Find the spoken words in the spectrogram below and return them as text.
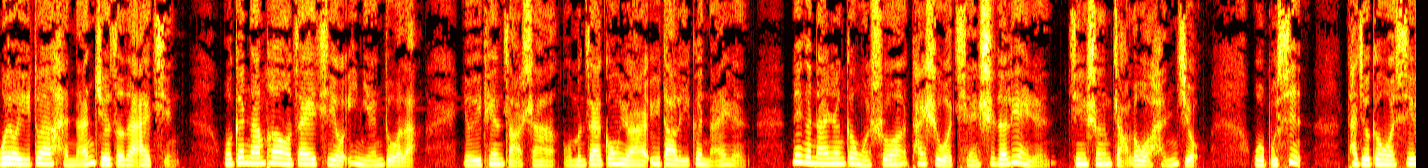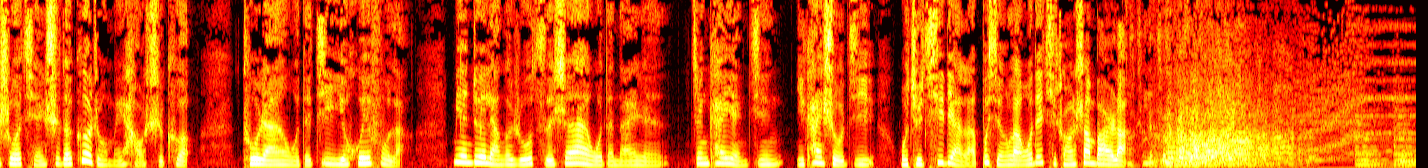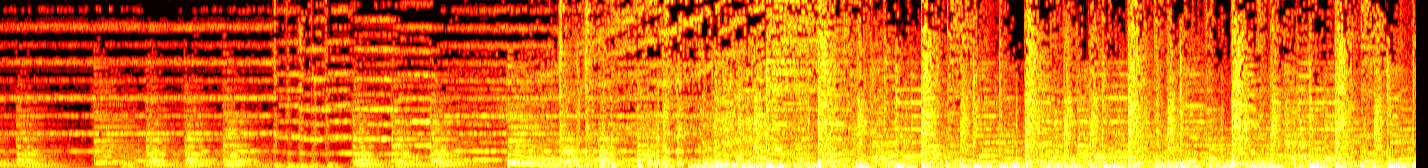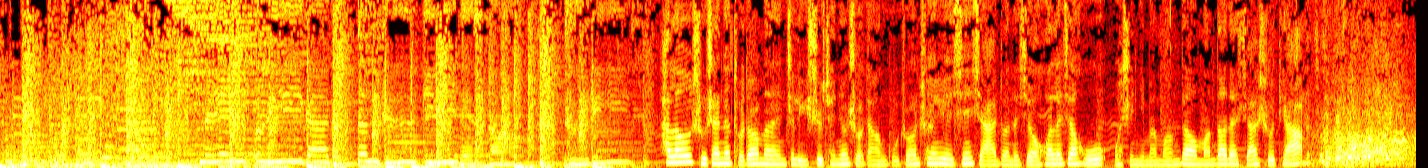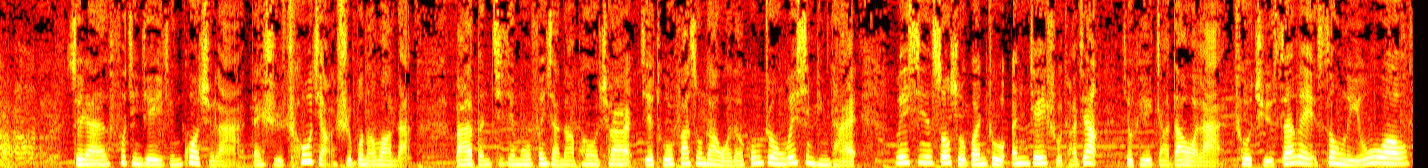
我有一段很难抉择的爱情，我跟男朋友在一起有一年多了。有一天早上，我们在公园遇到了一个男人，那个男人跟我说他是我前世的恋人，今生找了我很久。我不信，他就跟我细说前世的各种美好时刻。突然，我的记忆恢复了。面对两个如此深爱我的男人，睁开眼睛一看手机，我去七点了，不行了，我得起床上班了。蜀山的土豆们，这里是全球首档古装穿越仙侠段子秀《欢乐江湖》，我是你们萌到萌到的小薯条。虽然父亲节已经过去了，但是抽奖是不能忘的。把本期节目分享到朋友圈，截图发送到我的公众微信平台，微信搜索关注 NJ 薯条酱，就可以找到我啦，抽取三位送礼物哦。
